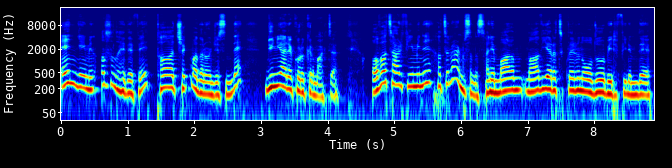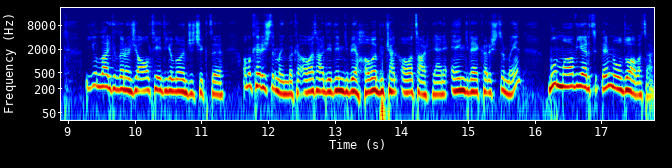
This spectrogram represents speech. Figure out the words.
Endgame'in asıl hedefi ta çıkmadan öncesinde dünya rekoru kırmaktı. Avatar filmini hatırlar mısınız? Hani mavi, mavi yaratıkların olduğu bir filmdi. Yıllar yıllar önce 6-7 yıl önce çıktı. Ama karıştırmayın bakın Avatar dediğim gibi hava büken Avatar yani Eng'le karıştırmayın. Bu mavi yaratıkların olduğu Avatar.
